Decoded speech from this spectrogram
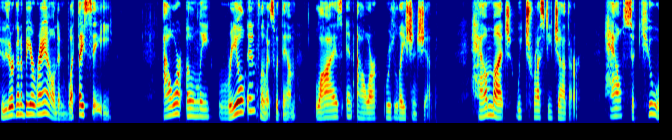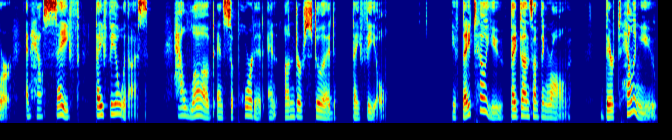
who they're going to be around and what they see. Our only real influence with them lies in our relationship. How much we trust each other, how secure and how safe they feel with us, how loved and supported and understood they feel. If they tell you they've done something wrong, they're telling you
